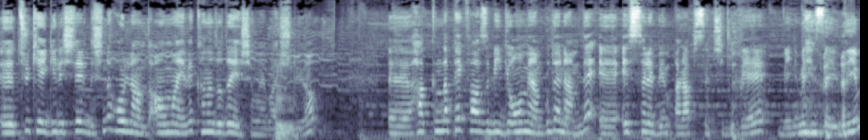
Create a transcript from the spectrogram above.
e, Türkiye gelişleri dışında Hollanda, Almanya ve Kanada'da yaşamaya başlıyor. E, hakkında pek fazla bilgi olmayan bu dönemde e, Esrarabim, Arap Saçı gibi benim en sevdiğim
